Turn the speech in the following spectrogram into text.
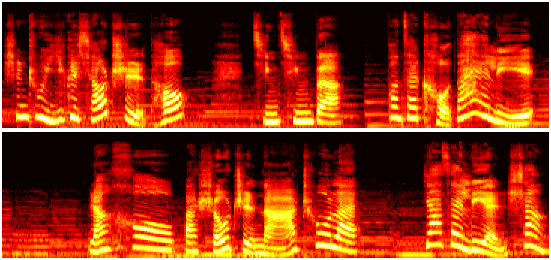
伸出一个小指头，轻轻地放在口袋里，然后把手指拿出来，压在脸上。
